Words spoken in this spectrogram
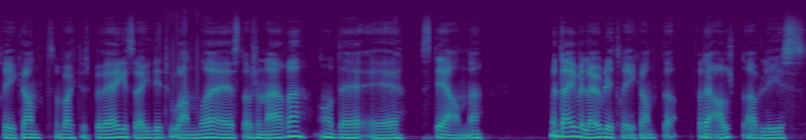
trikant som faktisk beveger seg, de to andre er stasjonære, og det er stjerner. Men de vil òg bli trikanter, for det er alt av lys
